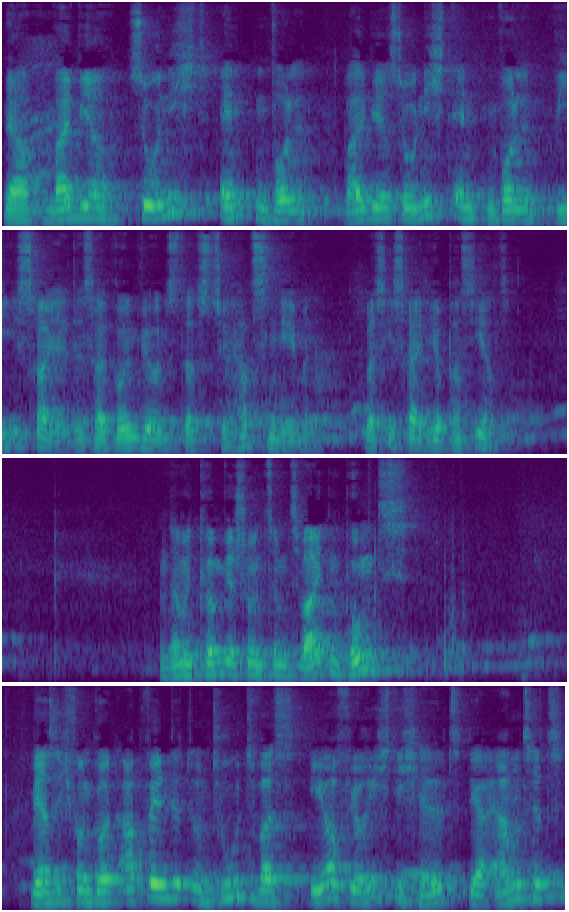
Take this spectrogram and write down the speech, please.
Ja, weil wir so nicht enden wollen, weil wir so nicht enden wollen wie Israel. Deshalb wollen wir uns das zu Herzen nehmen, was Israel hier passiert. Und damit kommen wir schon zum zweiten Punkt. Wer sich von Gott abwendet und tut, was er für richtig hält, der erntet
